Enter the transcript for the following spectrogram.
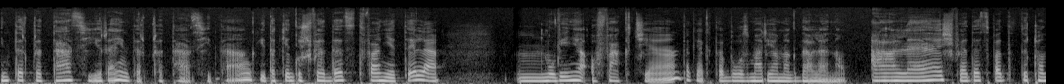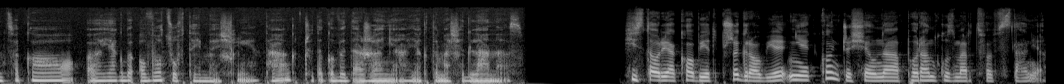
interpretacji, reinterpretacji, tak? I takiego świadectwa nie tyle mm, mówienia o fakcie, tak jak to było z Marią Magdaleną, ale świadectwa dotyczącego e, jakby owoców tej myśli, tak? Czy tego wydarzenia, jak to ma się dla nas. Historia kobiet przy grobie nie kończy się na poranku zmartwychwstania.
